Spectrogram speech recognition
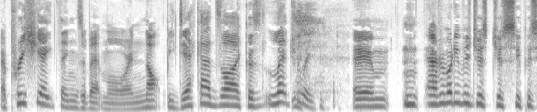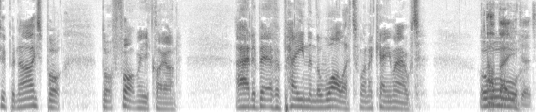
appreciate things a bit more and not be dickheads like because literally um, everybody was just just super super nice. But but fuck me, Cleon. I had a bit of a pain in the wallet when I came out. I bet you Oh, did.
